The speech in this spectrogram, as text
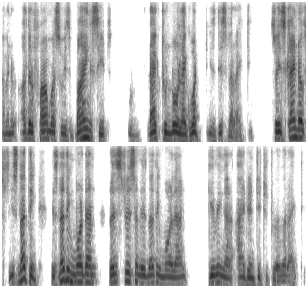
I mean, other farmers who is buying seeds would like to know like what is this variety. So it's kind of, it's nothing, it's nothing more than, registration is nothing more than giving an identity to a variety.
